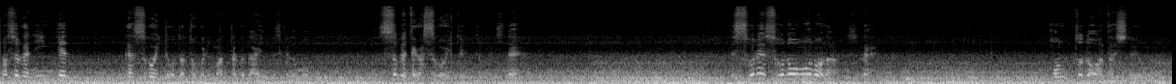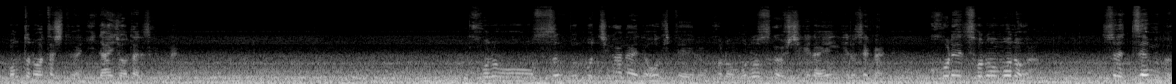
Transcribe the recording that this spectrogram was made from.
まあ、それが人間がすごいってことは特に全くないんですけども。全てがすごいと言ってもですね。それそのものなんですね。本当の私というもの。本当の私っていうのはいない状態ですけどね。この寸分も違わないで起きているこのものすごい不思議な縁起の世界。これそのものがそれ全部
